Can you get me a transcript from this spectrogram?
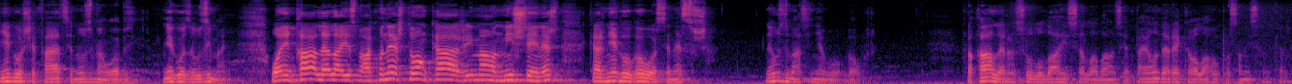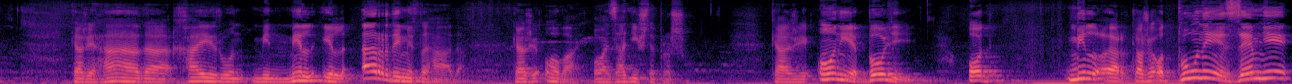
njegov šefac se ne uzima u obzir. Njegov zauzimanje. On kale Allah je Ako nešto on kaže, ima on mišljenje, nešto, kaže, njegov govor se ne sluša. Ne uzima se njegov govor. Fa kale Rasulullah sallallahu alaihi sallam. Pa je onda rekao Allahu poslani sallam. Kaže, kaže hada hajrun min mil il ardi misle hada. Kaže, ovaj, ovaj zadnji što je prošao. Kaže, on je bolji od mil, kaže, od pune zemlje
